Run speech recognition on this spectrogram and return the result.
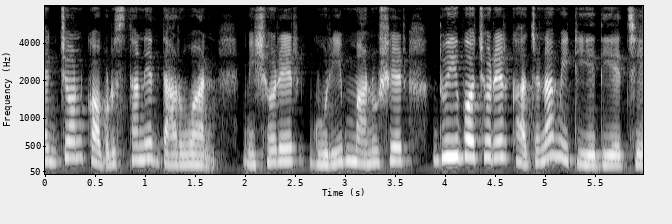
একজন কবরস্থানের দারোয়ান মিশরের গরিব মানুষের দুই বছরের খাজনা মিটিয়ে দিয়েছে।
